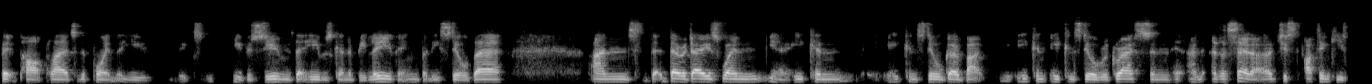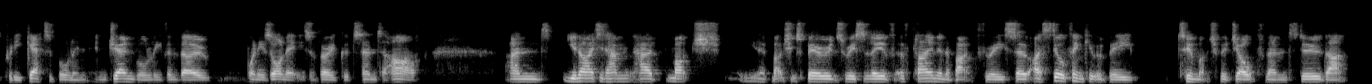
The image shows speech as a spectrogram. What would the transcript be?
bit part player to the point that you've you've assumed that he was going to be leaving, but he's still there and th- there are days when you know he can he can still go back. He can he can still regress. And and as I said, I just I think he's pretty gettable in, in general. Even though when he's on it, he's a very good centre half. And United haven't had much you know much experience recently of, of playing in a back three. So I still think it would be too much of a jolt for them to do that.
